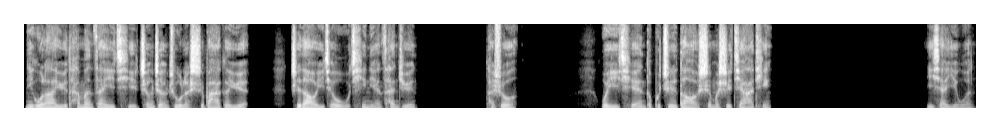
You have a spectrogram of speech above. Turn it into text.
尼古拉与他们在一起整整住了十八个月，直到一九五七年参军。他说。我以前都不知道什么是家庭。以下引文。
